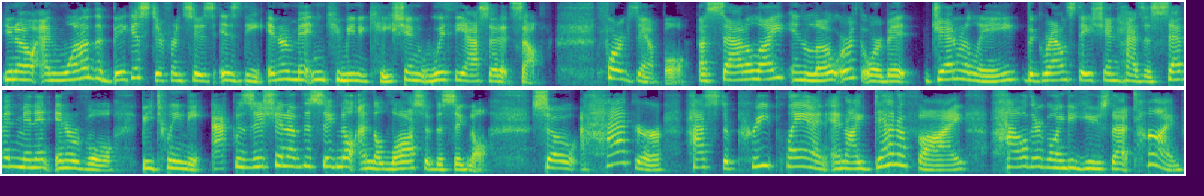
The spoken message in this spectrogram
you know, and one of the biggest differences is the intermittent communication with the asset itself. For example, a satellite in low Earth orbit, generally, the ground station has a seven minute interval between the acquisition of the signal and the loss of the signal. So a hacker has to pre plan and identify how they're going to use that time.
